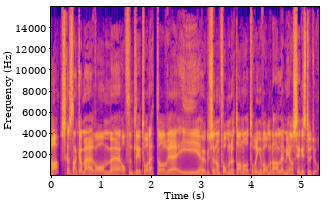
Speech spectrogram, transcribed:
Ja, vi skal snakke mer om offentlige toaletter i Haugesund om få minutter når Tor Inge Vormedal er med oss igjen i studio.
